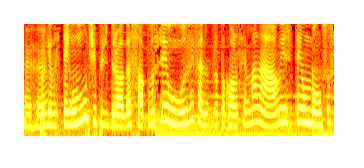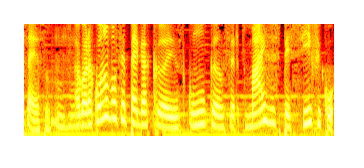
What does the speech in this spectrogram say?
Uhum. Porque você tem um tipo de droga só que você usa e faz o protocolo semanal e isso tem um bom sucesso. Uhum. Agora, quando você pega cães com um câncer mais específico,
